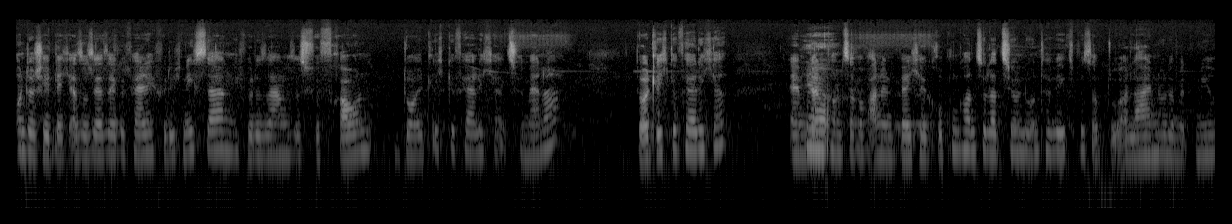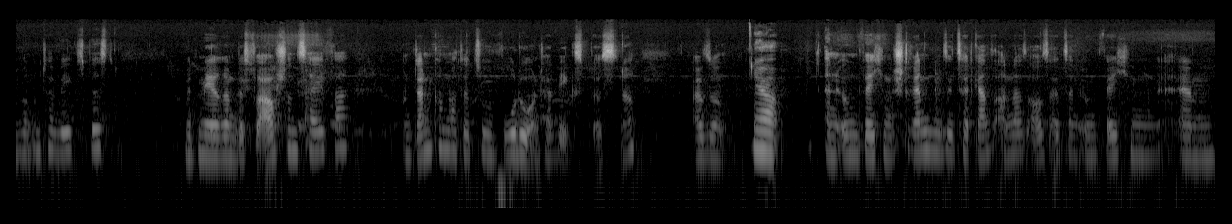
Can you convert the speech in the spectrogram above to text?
Unterschiedlich, also sehr, sehr gefährlich würde ich nicht sagen. Ich würde sagen, es ist für Frauen deutlich gefährlicher als für Männer. Deutlich gefährlicher. Ähm, Ja. Dann kommt es darauf an, in welcher Gruppenkonstellation du unterwegs bist, ob du allein oder mit mehreren unterwegs bist. Mit mehreren bist du auch schon safer. Und dann kommt noch dazu, wo du unterwegs bist. Ne? Also Ja, an irgendwelchen Stränden sieht es halt ganz anders aus als an irgendwelchen, ähm,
